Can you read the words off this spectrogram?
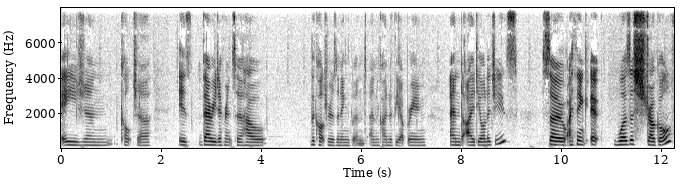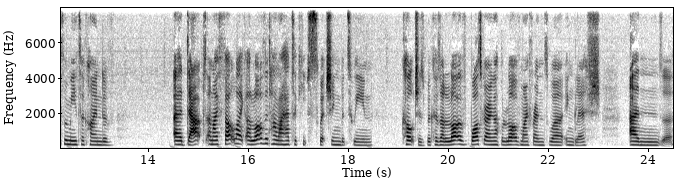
Asian culture is very different to how the culture is in England and kind of the upbringing and ideologies. So I think it was a struggle for me to kind of adapt and I felt like a lot of the time I had to keep switching between cultures because a lot of whilst growing up a lot of my friends were English and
